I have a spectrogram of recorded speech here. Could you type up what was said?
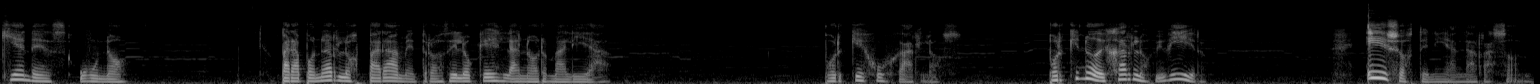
¿Quién es uno para poner los parámetros de lo que es la normalidad? ¿Por qué juzgarlos? ¿Por qué no dejarlos vivir? Ellos tenían la razón.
